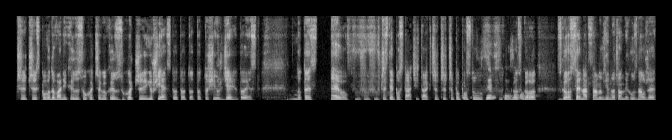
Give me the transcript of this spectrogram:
czy, czy spowodowanie kryzysu uchodźczego, kryzys uchodźczy już jest, to, to, to, to, to się już dzieje, to jest, no to jest terror w, w, w czystej postaci, tak, czy, czy, czy po prostu, w, skoro, skoro Senat Stanów Zjednoczonych uznał, że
